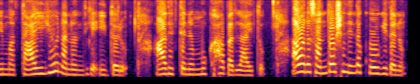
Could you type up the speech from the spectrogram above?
ನಿಮ್ಮ ತಾಯಿಯೂ ನನ್ನೊಂದಿಗೆ ಇದ್ದರು. ಆದಿತ್ಯನ ಮುಖ ಬದಲಾಯಿತು. ಅವನು ಸಂತೋಷದಿಂದ ಕೂಗಿದನು.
